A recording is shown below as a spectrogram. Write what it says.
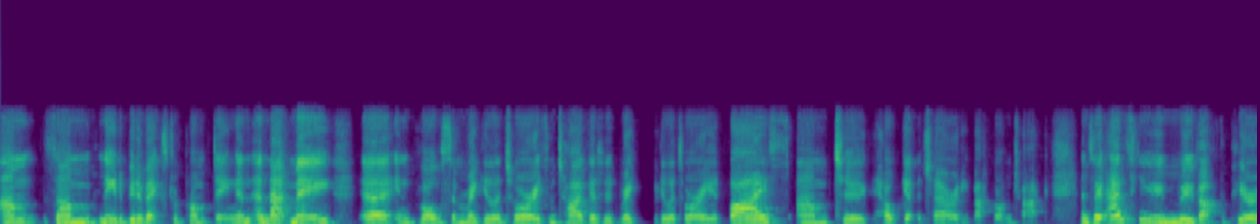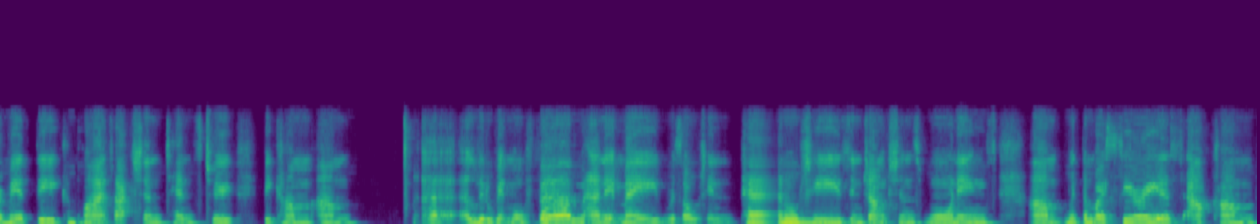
um, some need a bit of extra prompting and, and that may uh, involve some regulatory, some targeted regulatory advice um, to help get the charity back on track. And so as you move up the pyramid, the compliance action tends to become um, a little bit more firm and it may result in penalties, injunctions, warnings, um, with the most serious outcome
